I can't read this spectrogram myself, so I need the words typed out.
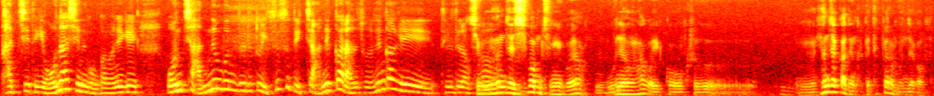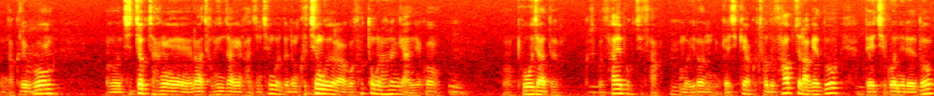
같이 되게 원하시는 건가 만약에 원치 않는 분들이 또 있을 수도 있지 않을까라는 저는 생각이 들더라고요. 지금 현재 시범 중이고요. 운영을 하고 있고 그 음, 현재까지는 그렇게 특별한 문제가 없습니다. 그리고 어, 지적 장애나 정신 장애 가진 친구들은 그 친구들하고 소통을 하는 게 아니고 음. 어, 보호자들 그리고 사회복지사 뭐 이런 게 쉽게 하고 저도 사업주라해도 내 직원이라도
